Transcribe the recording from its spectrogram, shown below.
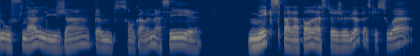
au final, les gens comme, sont quand même assez euh, mix par rapport à ce jeu-là, parce que soit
